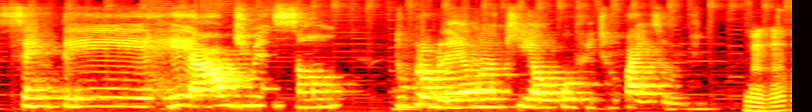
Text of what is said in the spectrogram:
sem ter real dimensão do problema que é o Covid no país hoje. Uhum.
